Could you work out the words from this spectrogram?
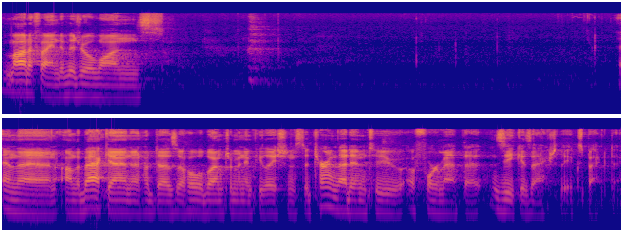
modify individual ones. And then on the back end, it does a whole bunch of manipulations to turn that into a format that Zeek is actually expecting.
